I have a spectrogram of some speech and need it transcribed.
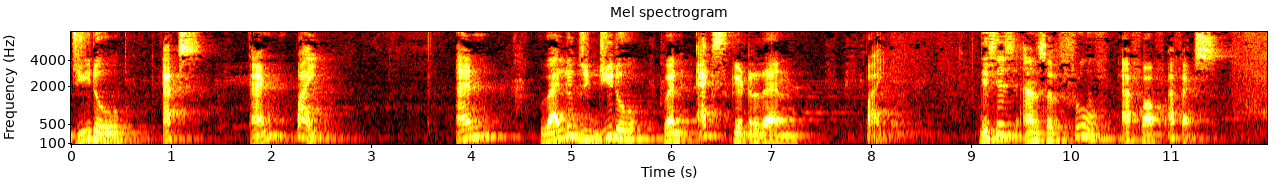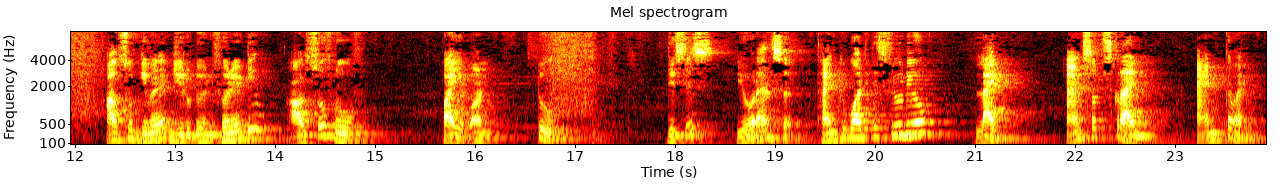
0, x and pi and value 0 when x greater than pi. This is answer proof f of fx. Also given at 0 to infinity, also proof pi upon 2. This is your answer. Thank you for watching this video. Like and subscribe and comment.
